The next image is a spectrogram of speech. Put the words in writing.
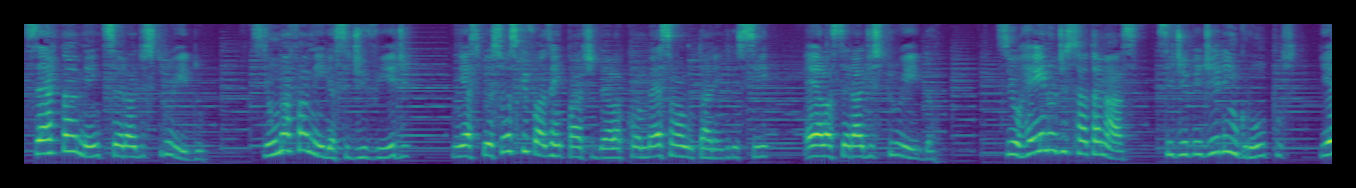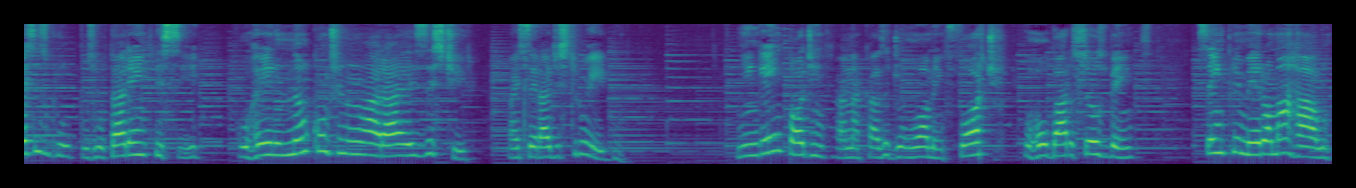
certamente será destruído. Se uma família se divide e as pessoas que fazem parte dela começam a lutar entre si, ela será destruída. Se o reino de Satanás se dividir em grupos e esses grupos lutarem entre si, o reino não continuará a existir, mas será destruído. Ninguém pode entrar na casa de um homem forte ou roubar os seus bens, sem primeiro amarrá-lo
